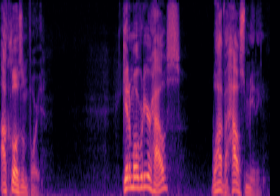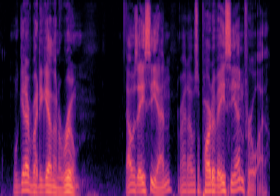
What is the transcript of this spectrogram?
I'll close them for you. Get them over to your house. We'll have a house meeting. We'll get everybody together in a room. That was ACN, right? I was a part of ACN for a while.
